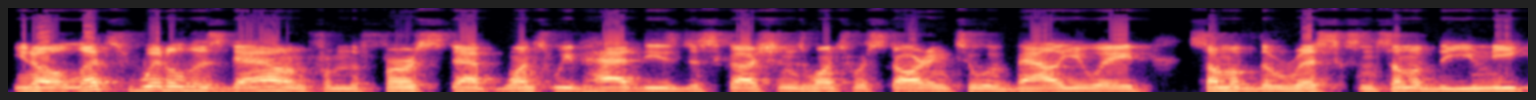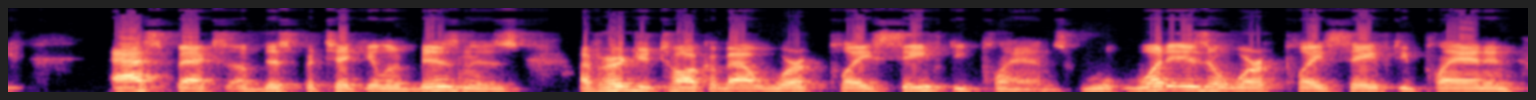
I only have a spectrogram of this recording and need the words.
You know, let's whittle this down from the first step. Once we've had these discussions, once we're starting to evaluate some of the risks and some of the unique aspects of this particular business. I've heard you talk about workplace safety plans. what is a workplace safety plan and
